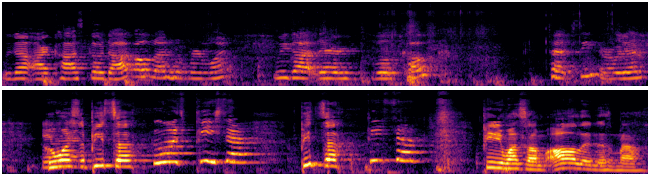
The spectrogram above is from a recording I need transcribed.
We got our Costco dog. Oh, that's a different one. We got their little Coke, Pepsi, or whatever. Who wants the pizza? Who wants pizza? Pizza. Pizza. Petey wants them all in his mouth.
